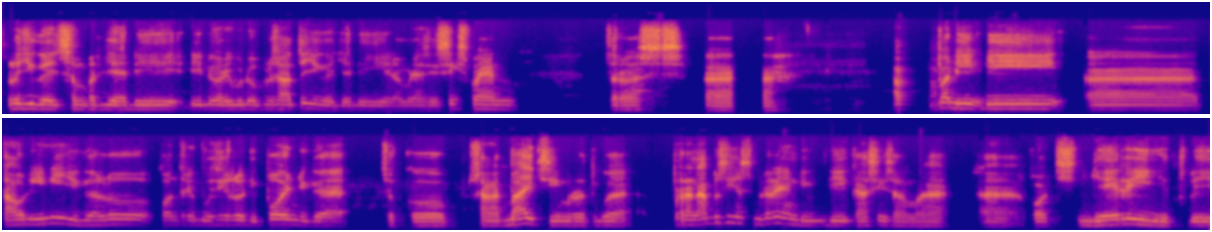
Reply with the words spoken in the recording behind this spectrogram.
lu juga sempat jadi di 2021 juga jadi nominasi Six Man, terus eh, apa di di eh, tahun ini juga lu kontribusi lu di poin juga cukup sangat baik sih menurut gue. Peran apa sih yang sebenarnya yang di- dikasih sama eh, coach Jerry gitu di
